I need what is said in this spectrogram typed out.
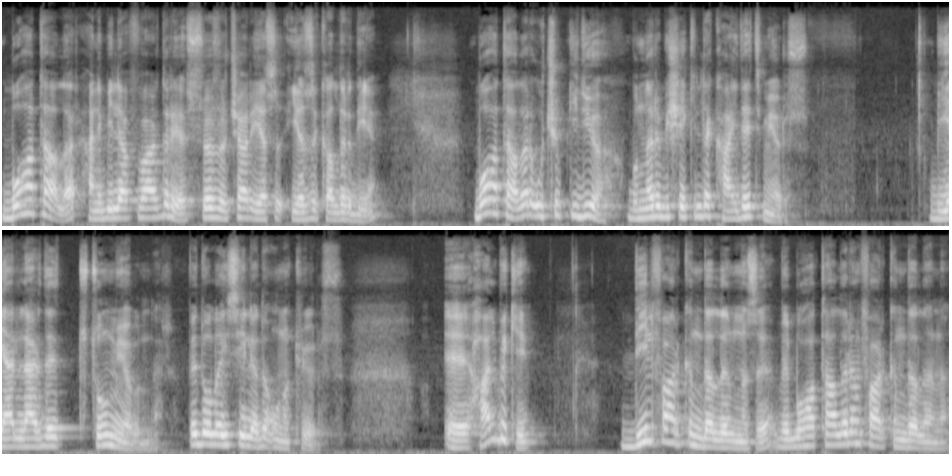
Bu hatalar hani bir laf vardır ya söz uçar yazı, yazı kalır diye. Bu hatalar uçup gidiyor. Bunları bir şekilde kaydetmiyoruz. Bir yerlerde tutulmuyor bunlar ve dolayısıyla da unutuyoruz. E, halbuki dil farkındalığımızı ve bu hataların farkındalığını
